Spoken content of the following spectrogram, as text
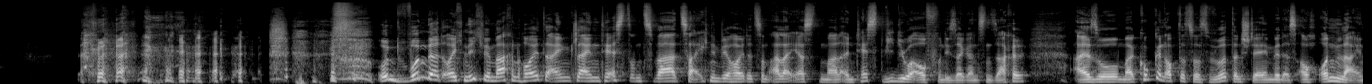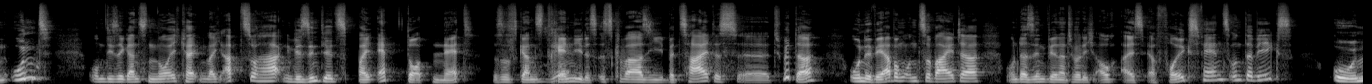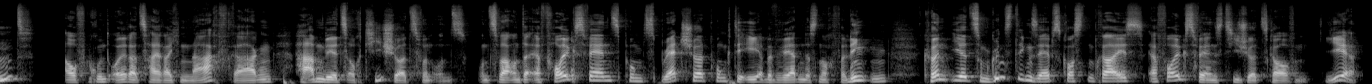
Und wundert euch nicht, wir machen heute einen kleinen Test und zwar zeichnen wir heute zum allerersten Mal ein Testvideo auf von dieser ganzen Sache. Also mal gucken, ob das was wird, dann stellen wir das auch online. Und um diese ganzen Neuigkeiten gleich abzuhaken, wir sind jetzt bei app.net. Das ist ganz trendy, das ist quasi bezahltes äh, Twitter ohne Werbung und so weiter. Und da sind wir natürlich auch als Erfolgsfans unterwegs. Und aufgrund eurer zahlreichen Nachfragen haben wir jetzt auch T-Shirts von uns. Und zwar unter erfolgsfans.spreadshirt.de, aber wir werden das noch verlinken, könnt ihr zum günstigen Selbstkostenpreis Erfolgsfans-T-Shirts kaufen. Yeah!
